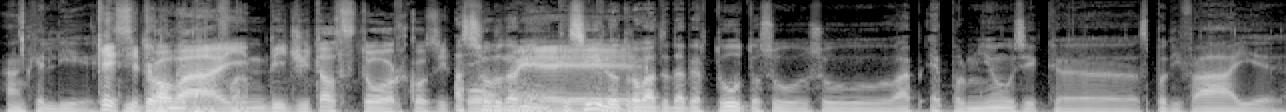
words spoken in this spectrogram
anche lì che si trova metafora. in digital store così assolutamente come... sì lo trovate dappertutto su, su Apple Music uh, Spotify eh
